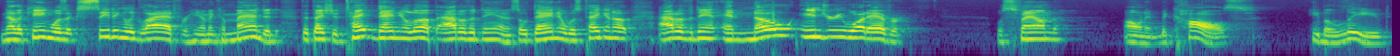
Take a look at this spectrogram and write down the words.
Now the king was exceedingly glad for him and commanded that they should take Daniel up out of the den. So Daniel was taken up out of the den, and no injury whatever was found on him because he believed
